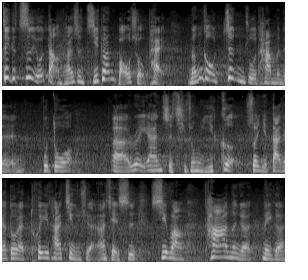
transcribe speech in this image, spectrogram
这个自由党团是极端保守派，能够镇住他们的人不多。呃，瑞安是其中一个，所以大家都在推他竞选，而且是希望他那个那个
